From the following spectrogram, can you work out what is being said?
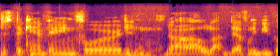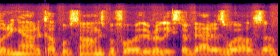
just the campaign for it, and I'll definitely be putting out a couple of songs before the release of that as well. So.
